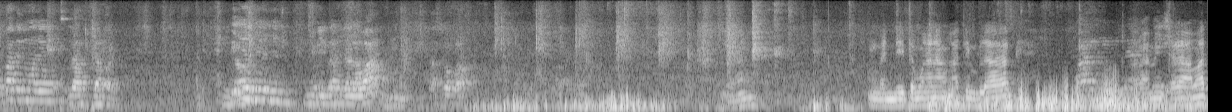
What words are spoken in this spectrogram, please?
Pukatin mo yung lap lapad. Hindi yun, yun, yun. Dalawa. Taas baba. Hanggang dito muna ng ating vlog. Maraming salamat.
